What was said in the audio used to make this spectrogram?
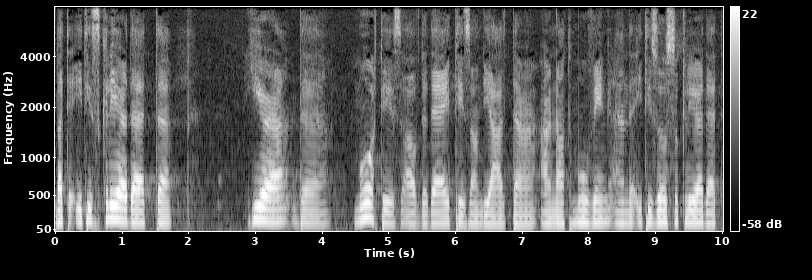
but it is clear that uh, here the murtis of the deities on the altar are not moving, and it is also clear that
